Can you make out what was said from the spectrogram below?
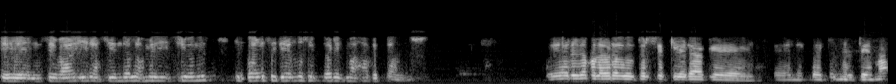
eh, se va a ir haciendo las mediciones y cuáles serían los sectores más afectados. Voy a darle la palabra al doctor Sequera, que es el experto en el tema,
